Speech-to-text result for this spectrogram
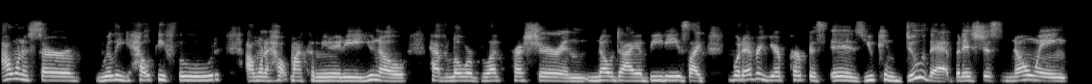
I want to serve really healthy food. I want to help my community, you know, have lower blood pressure and no diabetes. Like whatever your purpose is, you can do that. But it's just knowing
